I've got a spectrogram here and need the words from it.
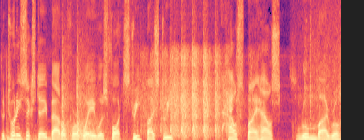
The 26 day battle for Hue was fought street by street, house by house, room by room.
